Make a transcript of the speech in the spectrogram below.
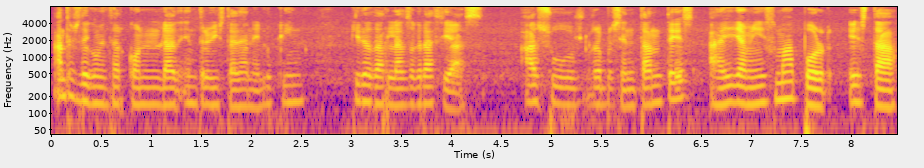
Antes de comenzar con la entrevista de Anne Lukin, quiero dar las gracias a sus representantes, a ella misma, por esta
